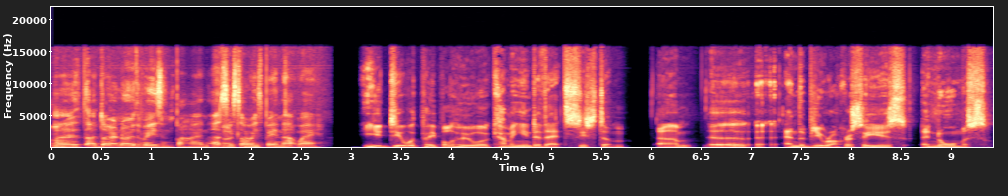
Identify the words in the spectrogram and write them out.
Oh. I, I, don't know the reasons behind that. Okay. It's always been that way. You deal with people who are coming into that system, um, uh, and the bureaucracy is enormous.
